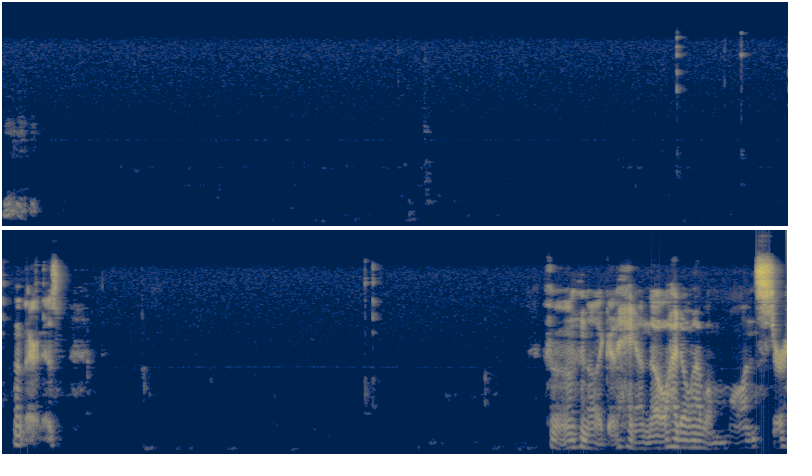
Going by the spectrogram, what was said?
Hmm. Oh, there it is. Hmm, not a good hand though. I don't have a monster.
